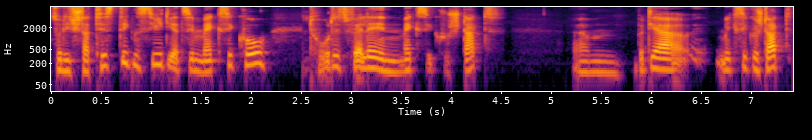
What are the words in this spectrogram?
so die Statistiken sieht, jetzt in Mexiko, Todesfälle in Mexiko-Stadt, ähm, wird ja Mexiko-Stadt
